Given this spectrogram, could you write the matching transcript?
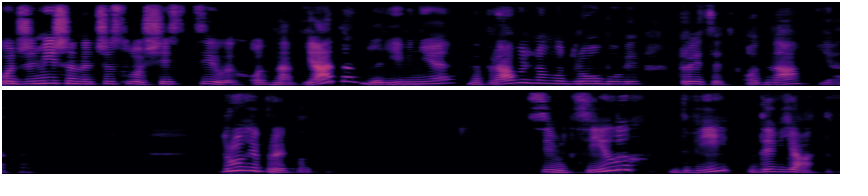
Отже, мішане число 6,1 дорівнює неправильному дробові 31 п'ята. Другий приклад. 7,2.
